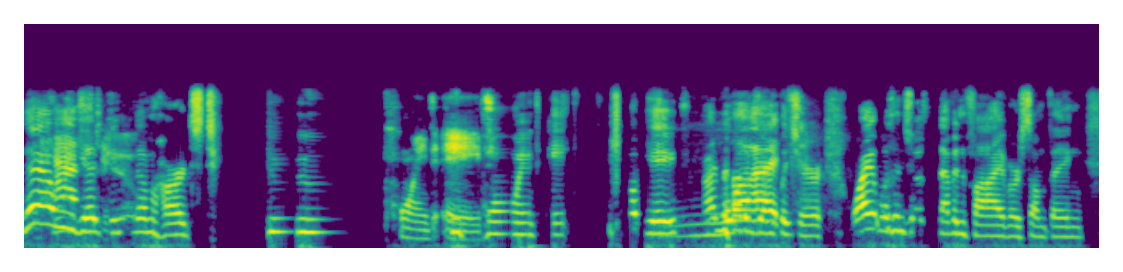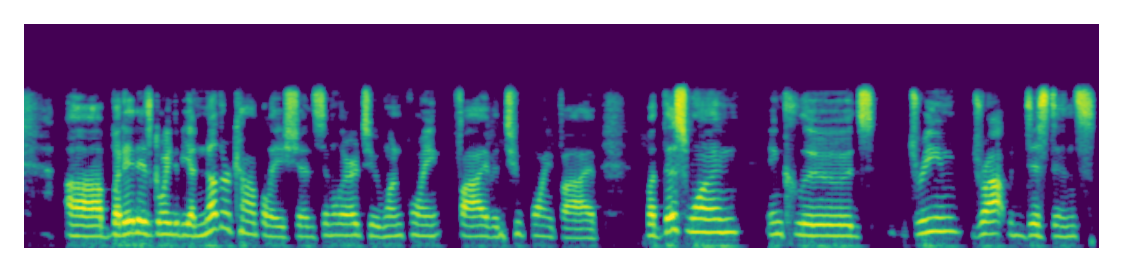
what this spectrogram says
now we get to. Kingdom Hearts 2.8. Point eight. 2.8. I'm not What? exactly sure why it wasn't just 7.5 or something. Uh, but it is going to be another compilation similar to 1.5 and 2.5. But this one includes Dream Drop Distance,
